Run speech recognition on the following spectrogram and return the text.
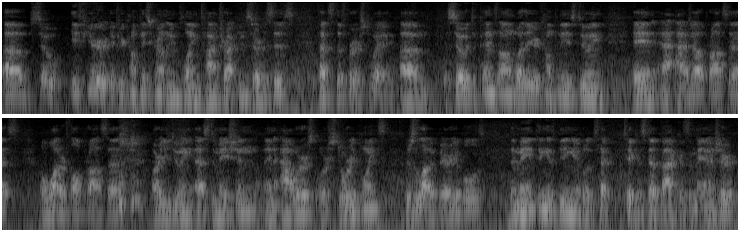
Um, so if your if your company is currently employing time tracking services, that's the first way. Um, so it depends on whether your company is doing an, an agile process, a waterfall process. Are you doing estimation in hours or story points? There's a lot of variables. The main thing is being able to take a step back as a manager,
